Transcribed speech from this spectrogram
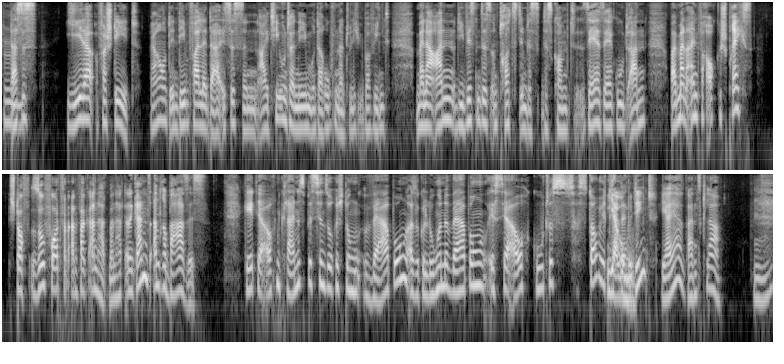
Hm. Dass es jeder versteht. Ja, und in dem Falle, da ist es ein IT-Unternehmen und da rufen natürlich überwiegend Männer an, die wissen das und trotzdem, das, das kommt sehr, sehr gut an, weil man einfach auch Gesprächsstoff sofort von Anfang an hat. Man hat eine ganz andere Basis. Geht ja auch ein kleines bisschen so Richtung Werbung, also gelungene Werbung ist ja auch gutes Storytelling. Ja, unbedingt. Ja, ja, ganz klar. Mhm.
